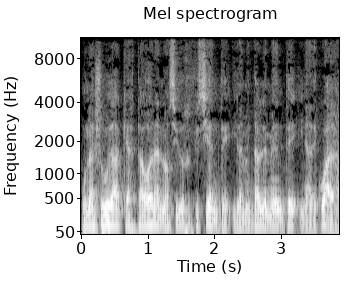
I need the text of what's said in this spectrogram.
una ayuda que hasta ahora no ha sido suficiente y lamentablemente inadecuada.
